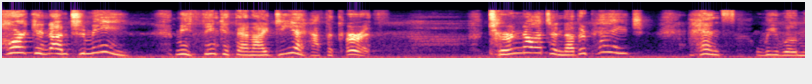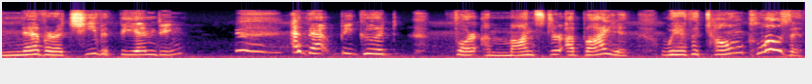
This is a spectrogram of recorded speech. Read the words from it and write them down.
Hearken unto me. Methinketh an idea hath occurreth. Turn not another page, hence we will never achieveth the ending. And that be good, for a monster abideth where the tome closeth.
